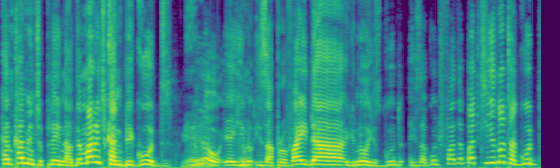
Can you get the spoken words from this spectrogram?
can come into play now. The marriage can be good. You Yeah. know, eh, he, kno- he's a provider. You know, he's good. He's a good father, but he's not a good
